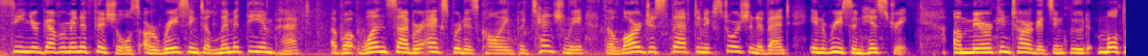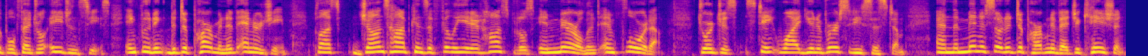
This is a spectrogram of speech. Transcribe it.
senior government officials are racing to limit the impact of what one cyber expert is calling potentially the largest theft and extortion event in recent history. American targets include multiple federal agencies, including the Department of Energy, plus Johns Hopkins affiliated hospitals in Maryland and Florida, Georgia's statewide university system, and the Minnesota Department of Education.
